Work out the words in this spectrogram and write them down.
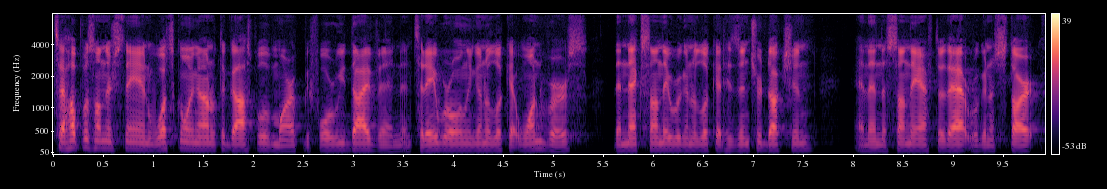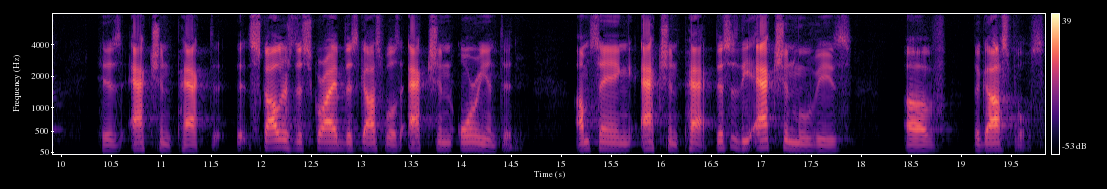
to help us understand what's going on with the Gospel of Mark before we dive in. And today we're only going to look at one verse. The next Sunday we're going to look at his introduction. And then the Sunday after that we're going to start his action packed. Scholars describe this gospel as action oriented. I'm saying action packed. This is the action movies of the gospels,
